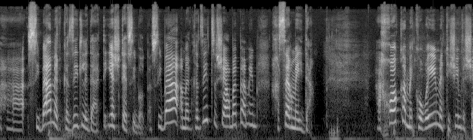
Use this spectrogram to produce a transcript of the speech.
הסיבה המרכזית לדעתי, יש שתי סיבות. הסיבה המרכזית זה שהרבה פעמים חסר מידע. החוק המקורי מ-96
